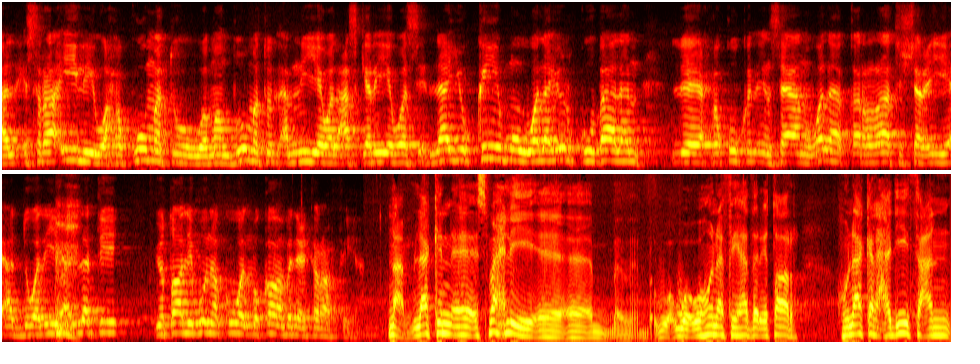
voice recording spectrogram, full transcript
الإسرائيلي وحكومته ومنظومته الأمنية والعسكرية لا يقيموا ولا يلقوا بالا لحقوق الإنسان ولا قرارات الشرعية الدولية التي يطالبون قوى المقاومة بالاعتراف فيها. نعم لكن آه، اسمح لي آه، آه، وهنا في هذا الإطار هناك الحديث عن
